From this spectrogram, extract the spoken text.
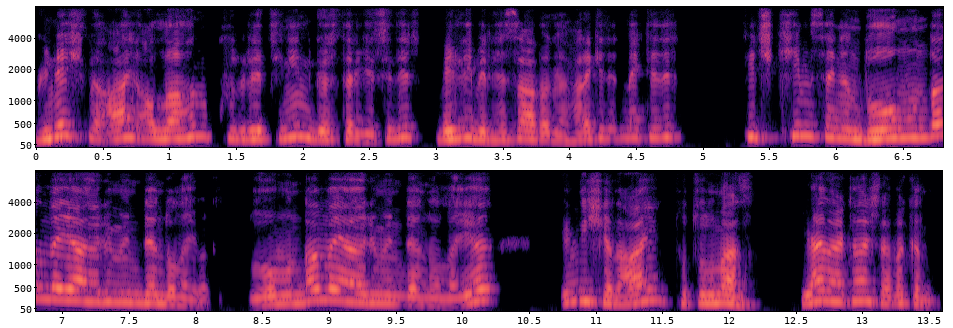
güneş ve ay Allah'ın kudretinin göstergesidir. Belli bir hesaba göre hareket etmektedir. Hiç kimsenin doğumundan veya ölümünden dolayı bakın. Doğumundan veya ölümünden dolayı güneş ya da ay tutulmaz. Yani arkadaşlar bakın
